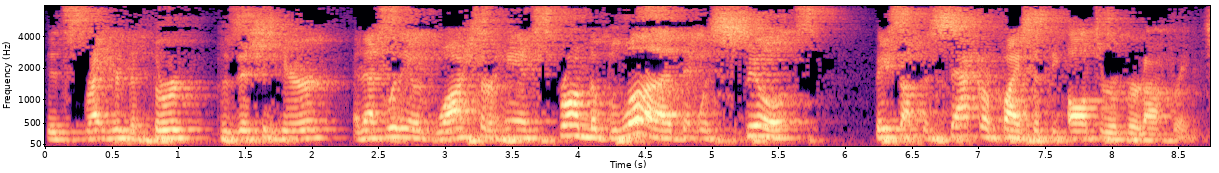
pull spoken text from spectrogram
It's right here, in the third position here. And that's where they would wash their hands from the blood that was spilt based off the sacrifice at the altar of burnt offerings.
